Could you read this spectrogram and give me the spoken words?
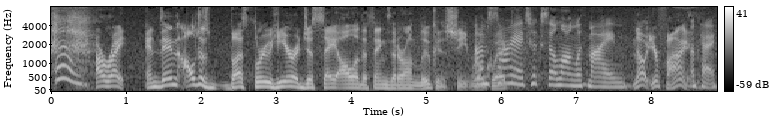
all right. And then I'll just bust through here and just say all of the things that are on Luca's sheet real I'm quick. sorry I took so long with mine. No, you're fine. Okay,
